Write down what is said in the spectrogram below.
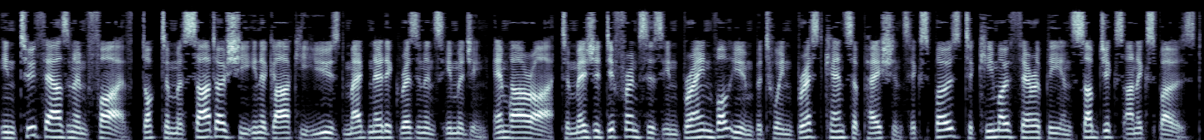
In 2005, Dr. Masatoshi Inagaki used magnetic resonance imaging (MRI) to measure differences in brain volume between breast cancer patients exposed to chemotherapy and subjects unexposed.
